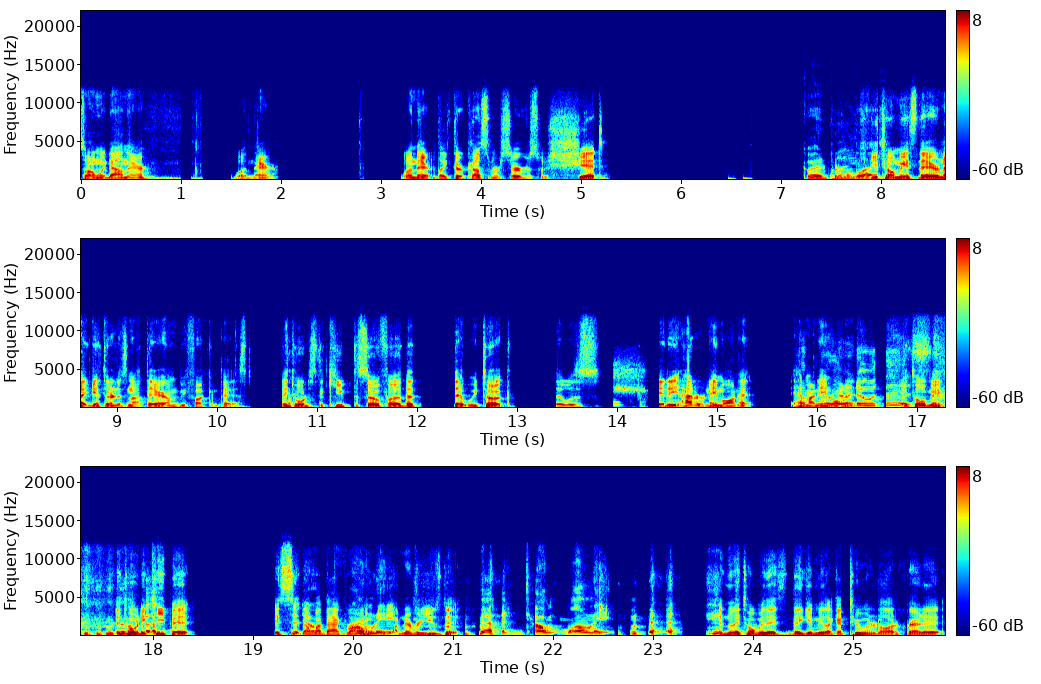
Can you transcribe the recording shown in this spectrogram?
So I went down there, wasn't there, wasn't there. Like their customer service was shit. Go ahead and put them on black. You told me it's there, and I get there and it's not there. I'm gonna be fucking pissed. They told us to keep the sofa that that we took. That was it had her name on it. It had my name on it. Do with this? They told me they told me to keep it. It's sitting on my back room. it. I've never used it. Don't want it. And then they told me they they give me like a two hundred dollar credit.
